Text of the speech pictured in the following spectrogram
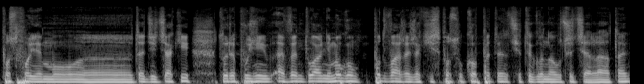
po swojemu te dzieciaki, które później ewentualnie mogą podważać w jakiś sposób kompetencje tego nauczyciela, tak?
